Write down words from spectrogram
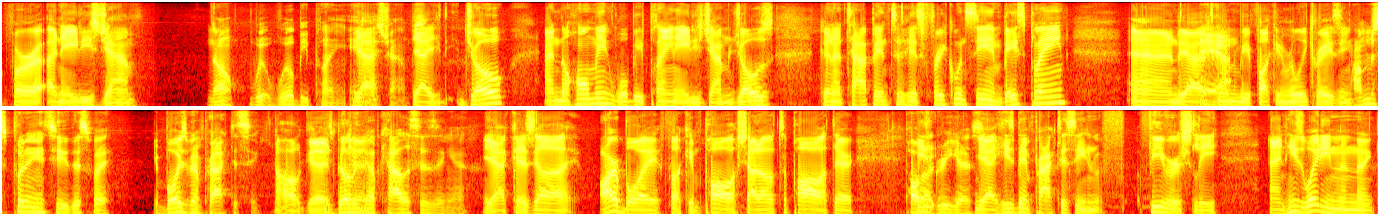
for an 80s jam. No, we, we'll be playing 80s yeah, jams. Yeah, Joe and the homie will be playing 80s jam. Joe's gonna tap into his frequency and bass playing. And yeah, it's Yeah. gonna be fucking really crazy. I'm just putting it to you this way. Your boy's been practicing. oh, good. He's building good. up calluses again. Yeah, because uh, our boy, fucking Paul, shout out to Paul out there. Paul He's- Rodriguez. Yeah, he's been practicing f- feverishly, and he's waiting. And like,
